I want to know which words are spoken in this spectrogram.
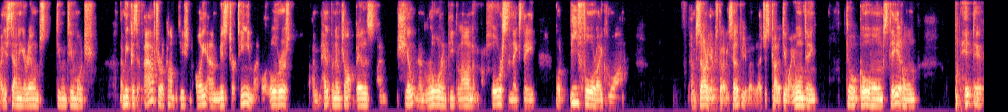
are you standing around doing too much? I mean, because after a competition, I am Mr. Team. I'm all over it. I'm helping out John Bills. I'm shouting and roaring people on. I'm hoarse the next day. But before I go on, I'm sorry, I'm just gotta be selfish about it. I just gotta do my own thing. Go go home, stay at home, hit the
